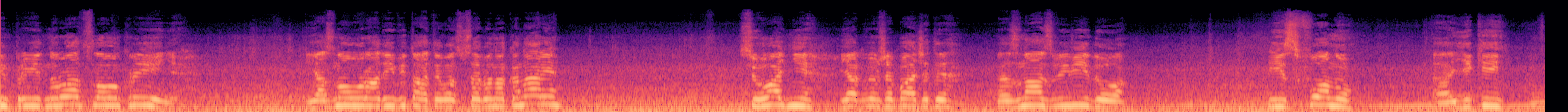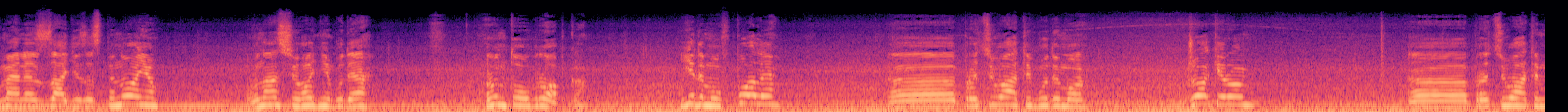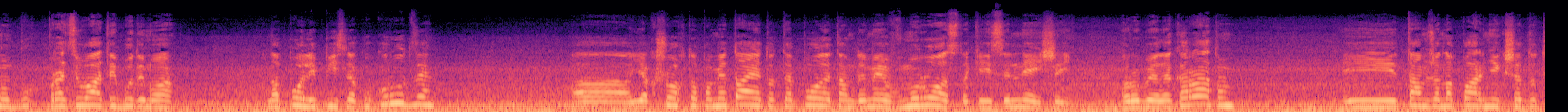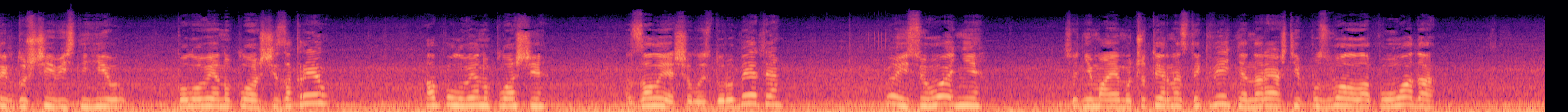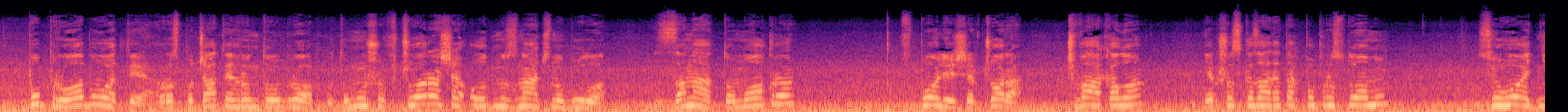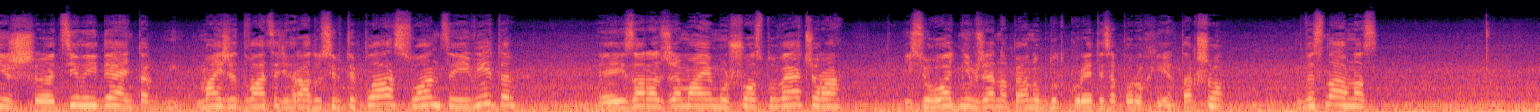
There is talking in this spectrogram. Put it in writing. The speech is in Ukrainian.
Всім привіт народ, слава Україні! Я знову радий вітати вас в себе на каналі. Сьогодні, як ви вже бачите з назви відео і з фону, е, який в мене ззаді за спиною, у нас сьогодні буде ґрунтообробка. Їдемо в поле, е, працювати будемо джокером. Е, працюватимо, працювати будемо на полі після кукурудзи. Е, якщо хто пам'ятає, то те поле там, де ми в мороз такий сильніший робили каратом. І там вже напарник ще до тих дощів і снігів половину площі закрив, а половину площі залишилось доробити. Ну і сьогодні Сьогодні маємо 14 квітня. Нарешті дозволила погода попробувати розпочати ґрунтообробку. Тому що вчора ще однозначно було занадто мокро. В полі ще вчора чвакало, якщо сказати так по-простому. Сьогодні ж е, цілий день так майже 20 градусів тепла, сонце і вітер. Е, І зараз вже маємо 6 вечора. І сьогодні вже, напевно, будуть куритися порохи. Так що весна в нас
